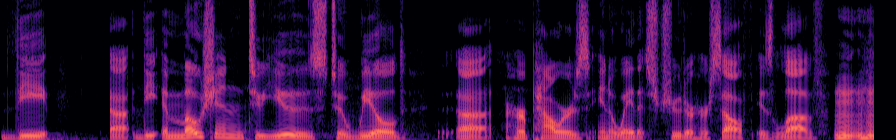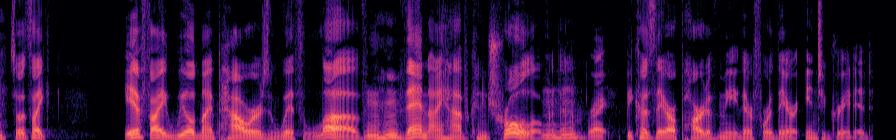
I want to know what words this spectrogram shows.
the uh the emotion to use to wield uh her powers in a way that's true to herself is love. Mm-hmm. So it's like if I wield my powers with love, Mm-hmm. then I have control over them Right. because they are a part of me, therefore they are integrated.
